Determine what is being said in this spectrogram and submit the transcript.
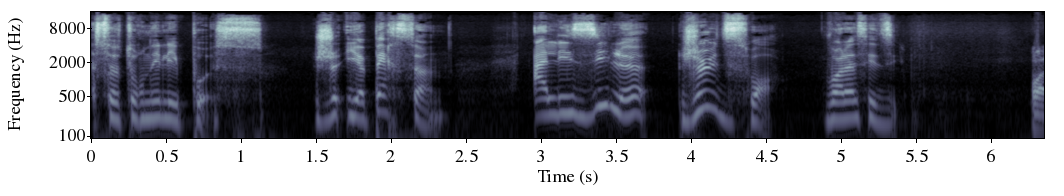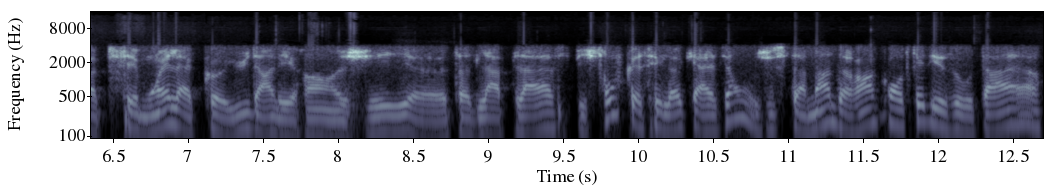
se tourner les pouces. Il y a personne. Allez-y le jeudi soir. Voilà, c'est dit. Ouais, puis c'est moins la cohue dans les rangées, euh, tu as de la place. Puis je trouve que c'est l'occasion justement de rencontrer des auteurs,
